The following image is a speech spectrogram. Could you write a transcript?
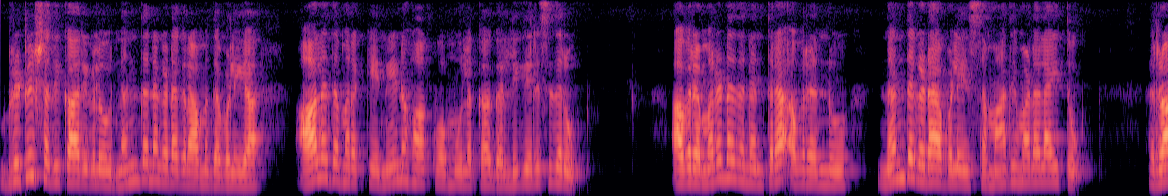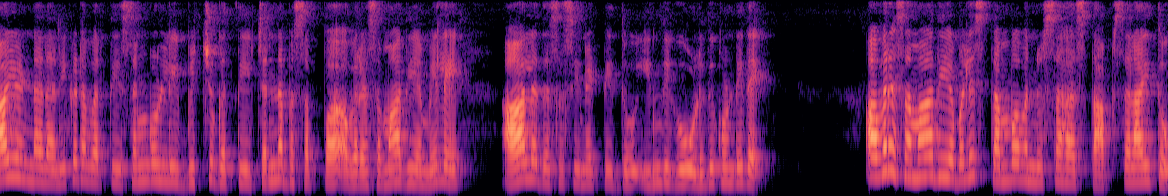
ಬ್ರಿಟಿಷ್ ಅಧಿಕಾರಿಗಳು ನಂದನಗಡ ಗ್ರಾಮದ ಬಳಿಯ ಆಲದ ಮರಕ್ಕೆ ನೇಣು ಹಾಕುವ ಮೂಲಕ ಗಲ್ಲಿಗೇರಿಸಿದರು. ಅವರ ಮರಣದ ನಂತರ ಅವರನ್ನು ನಂದಗಡ ಬಳಿ ಸಮಾಧಿ ಮಾಡಲಾಯಿತು. ರಾಯಣ್ಣನ ನಿಕಟವರ್ತಿ ಸಂಗೊಳ್ಳಿ ಬಿಚ್ಚುಗತ್ತಿ ಚನ್ನಬಸಪ್ಪ ಅವರ ಸಮಾಧಿಯ ಮೇಲೆ ಆಲದ ಸಸಿ ನೆಟ್ಟಿದ್ದು ಇಂದಿಗೂ ಉಳಿದುಕೊಂಡಿದೆ. ಅವರ ಸಮಾಧಿಯ ಬಳಿ ಸ್ತಂಭವನ್ನು ಸಹ ಸ್ಥಾಪಿಸಲಾಯಿತು.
